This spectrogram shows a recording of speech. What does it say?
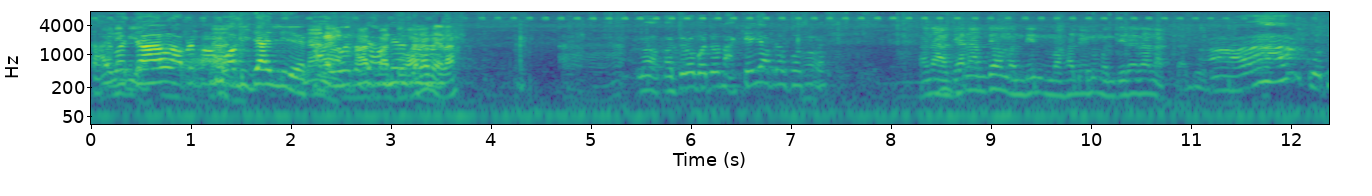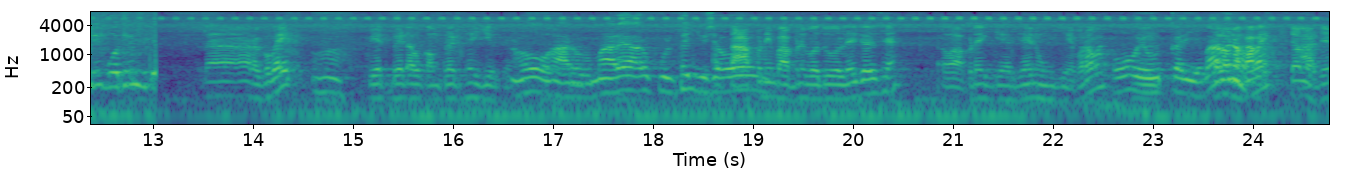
ખાઈ જાવ આપણે પાણી બીજા લઈએ. ખાઈ હોય તો જાવ ને પેલા કચરો બચરો નાખીએ આપણે ફર્સ્ટ અને આગળ નાખજો મંદિર મહાદેવનું મંદિર ના નાખતા જો કોથરી આ રઘુભાઈ. પેટ પેટ આવું કમ્પ્લીટ થઈ ગયું છે. ઓ સારું મારે સારું ફૂલ થઈ ગયું છે આપણી બાપણી બધું લઈ ગયું છે. હવે આપણે ઘેર જઈને ઊંઘીએ બરાબર? ઓ એવું જ કરીએ. ચાલો બરાબર ને? મકાભાઈ ચાલો. જે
